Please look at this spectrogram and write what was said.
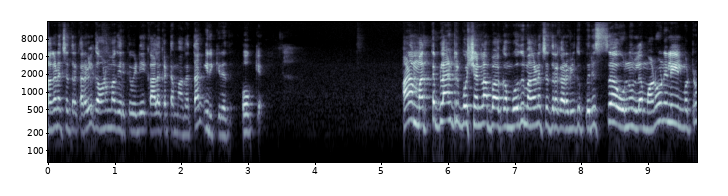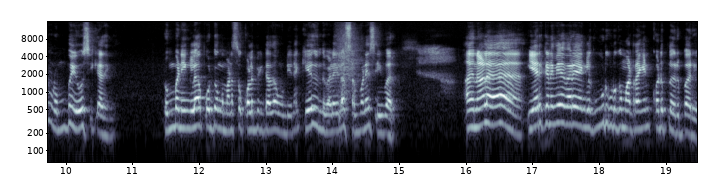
மக நட்சத்திரக்காரர்கள் கவனமாக இருக்க வேண்டிய காலகட்டமாகத்தான் இருக்கிறது. ஓகே ஆனால் மற்ற பிளான்ட்ரி பொசிஷன்லாம் பார்க்கும்போது மக நட்சத்திரக்காரர்களுக்கு பெருசாக ஒன்றும் இல்லை. மனோநிலையில் மட்டும் ரொம்ப யோசிக்காதீங்க. ரொம்ப நீங்களா போட்டு உங்கள் மனசை குழப்பிக்கிட்டா தான் உண்டு. ஏன்னா கேது இந்த வேலையெல்லாம் செவ்வனே செய்வார். அதனால ஏற்கனவே வேற எங்களுக்கு ஊடு கொடுக்க மாட்டாங்கன்னு கடுப்பில் இருப்பார்.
